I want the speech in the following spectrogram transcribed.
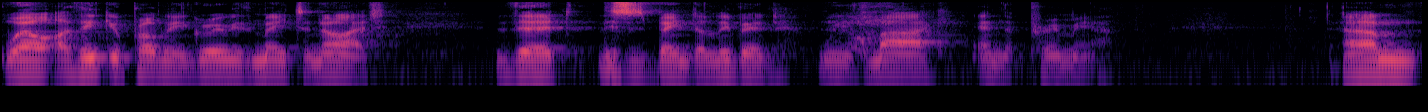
Well, I think you'll probably agree with me tonight that this has been delivered with Mark and the Premier. Um,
